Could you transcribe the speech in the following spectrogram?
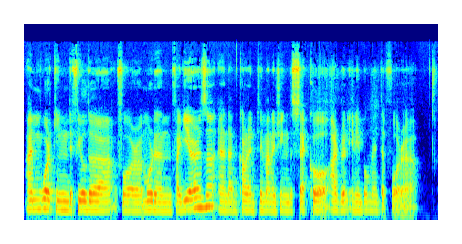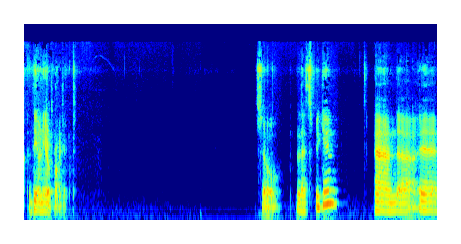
I'm working in the field uh, for more than five years, and I'm currently managing the SECO hardware enablement for uh, the Oniro project. So let's begin. And uh, uh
